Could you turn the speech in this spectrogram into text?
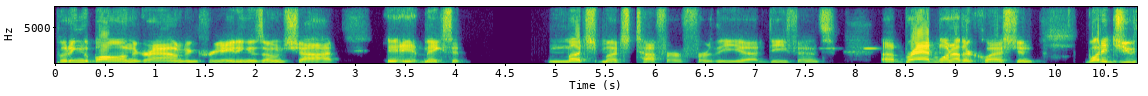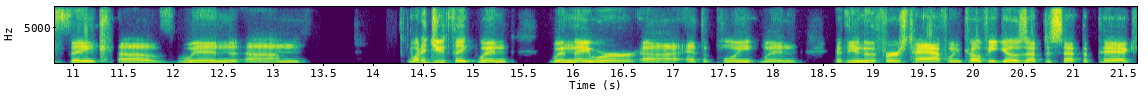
putting the ball on the ground and creating his own shot, it, it makes it much much tougher for the uh, defense. Uh, Brad, one other question: What did you think of when? Um, what did you think when when they were uh, at the point when at the end of the first half when Kofi goes up to set the pick?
